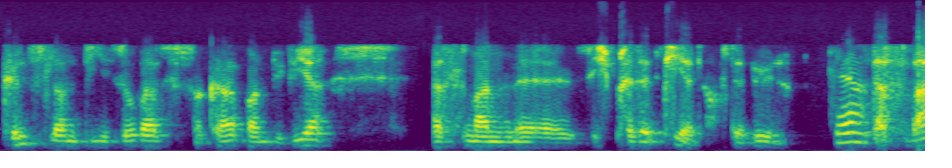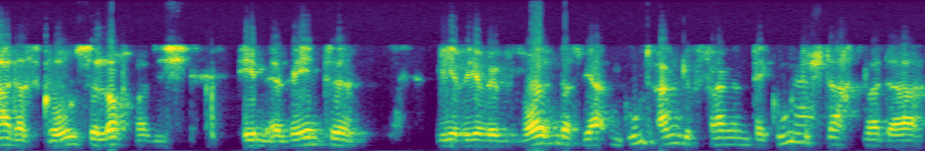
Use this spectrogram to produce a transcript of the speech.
Künstlern, die sowas verkörpern wie wir, dass man äh, sich präsentiert auf der Bühne. Ja, Das war das große Loch, was ich eben erwähnte. Wir, wir, wir wollten das, wir hatten gut angefangen, der gute Ja. Start war da,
